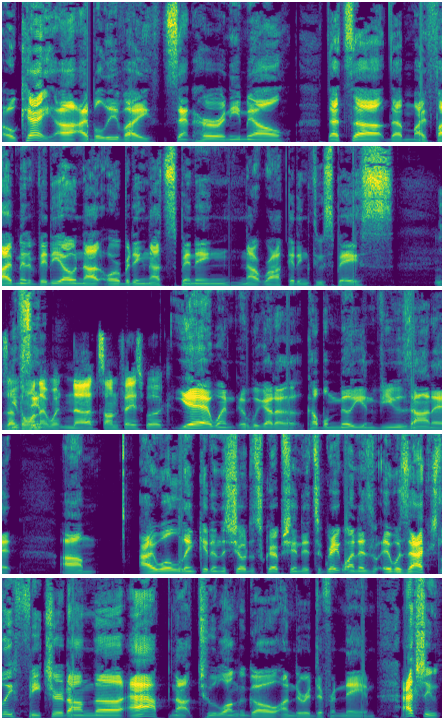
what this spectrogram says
Okay, uh, I believe I sent her an email. That's uh, that my five minute video, not orbiting, not spinning, not rocketing through space. Is that You've the one seen- that went nuts on Facebook? Yeah, when we got a couple million views on it. Um, I will link it in the show description. It's a great one. It's- It was actually featured on the app not too long ago under a different name. Actually,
